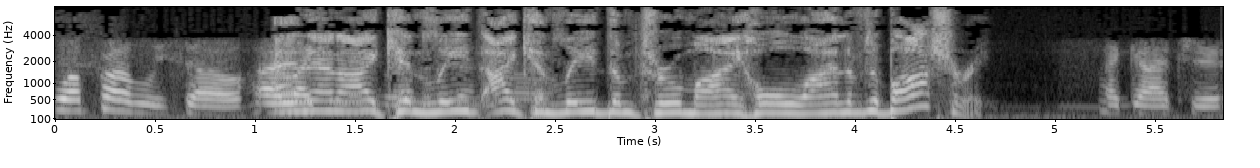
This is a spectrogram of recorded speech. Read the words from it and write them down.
Well, probably so. I and like then I can lead I can lead them through my whole line of debauchery. I got you.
